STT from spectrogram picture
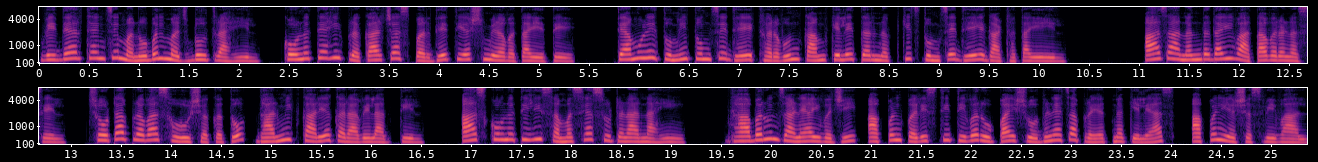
विद्यार्थ्यांचे मनोबल मजबूत राहील. कोणत्याही प्रकारच्या स्पर्धेत यश मिळवता येते. त्यामुळे तुम्ही तुमचे ध्येय ठरवून काम केले तर नक्कीच तुमचे ध्येय गाठता येईल. आज आनंददायी वातावरण असेल. छोटा प्रवास होऊ शकतो. धार्मिक कार्य करावे लागतील. आज कोणतीही समस्या सुटणार नाही. घाबरून जाण्याऐवजी आपण परिस्थितीवर उपाय शोधण्याचा प्रयत्न केल्यास आपण यशस्वी व्हाल.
